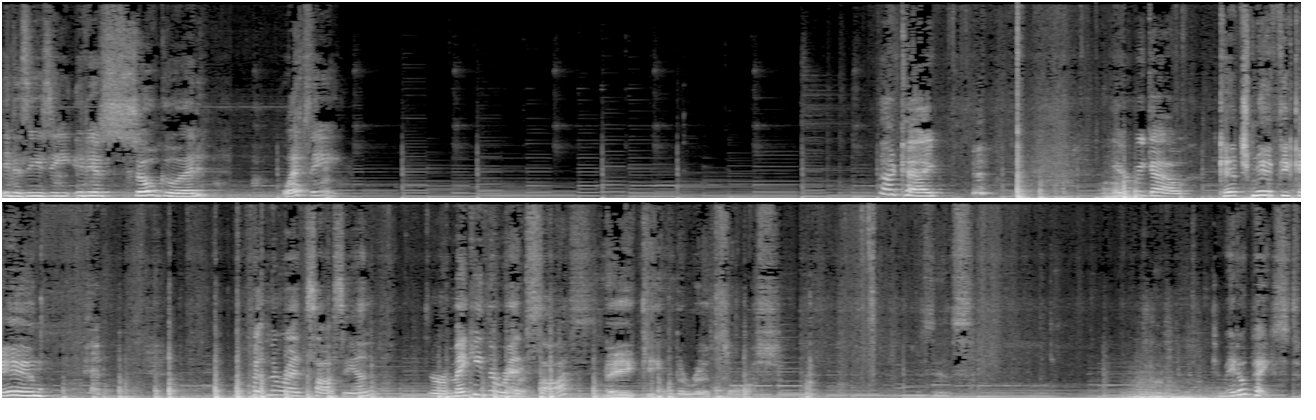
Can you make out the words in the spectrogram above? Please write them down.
It is easy. It is so good. Let's eat. Okay. Here we go. Catch me if you can. I'm putting the red sauce in, or making the red sauce. Making the red sauce. Tomato paste.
